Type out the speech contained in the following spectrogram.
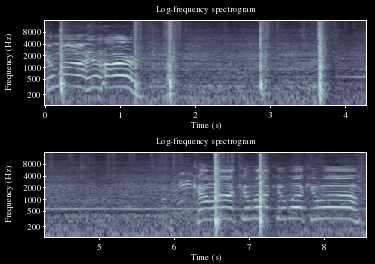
Come on, hit hard! Come on, come on, come on, come on!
